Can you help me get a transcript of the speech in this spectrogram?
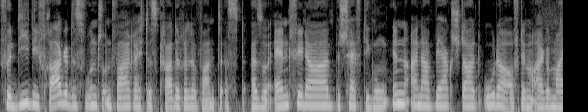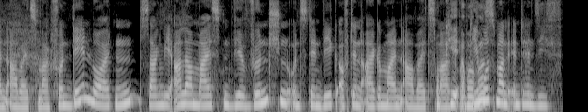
für die die Frage des Wunsch- und Wahlrechts gerade relevant ist. Also entweder Beschäftigung in einer Werkstatt oder auf dem allgemeinen Arbeitsmarkt. Von den Leuten sagen die allermeisten, wir wünschen uns den Weg auf den allgemeinen Arbeitsmarkt. Okay, aber und die muss man intensiv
